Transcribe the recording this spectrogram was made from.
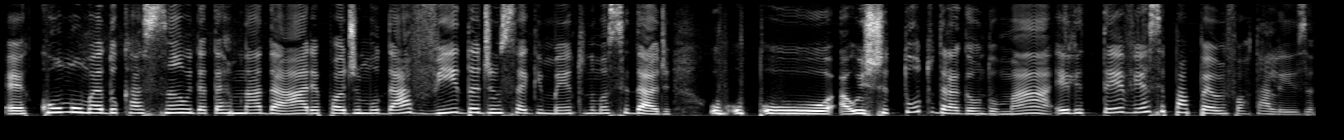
é, como uma educação em determinada área pode mudar a vida de um segmento numa cidade. O, o, o, o Instituto Dragão do Mar, ele teve esse papel em Fortaleza.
